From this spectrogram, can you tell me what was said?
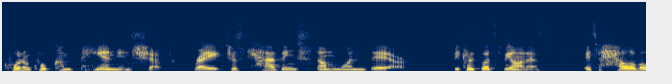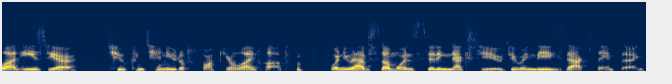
quote unquote companionship, right? Just having someone there. Because let's be honest, it's a hell of a lot easier to continue to fuck your life up when you have someone sitting next to you doing the exact same thing.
